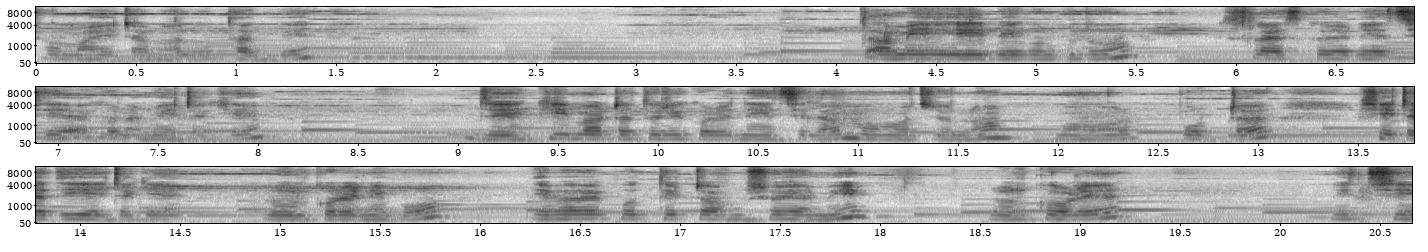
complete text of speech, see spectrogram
সময় এটা ভালো থাকবে। তো আমি এই বেগুনগুলো স্লাইস করে নিয়েছি, এখন আমি এটাকে যে কিমাটা তৈরি করে নিয়েছিলাম মোমোর জন্য, মোমোর পোটটা, সেটা দিয়ে এটাকে রোল করে নেব। এভাবে প্রত্যেকটা অংশই আমি রোল করে নিচ্ছি।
